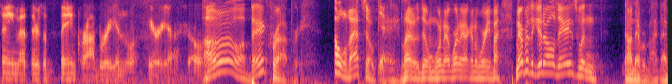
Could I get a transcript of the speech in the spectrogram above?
saying that there's a bank robbery in the area. So Oh, a bank robbery. Oh well, that's okay. Don't- We're not we're not going to worry about. it. Remember the good old days when. Oh, never mind. I,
